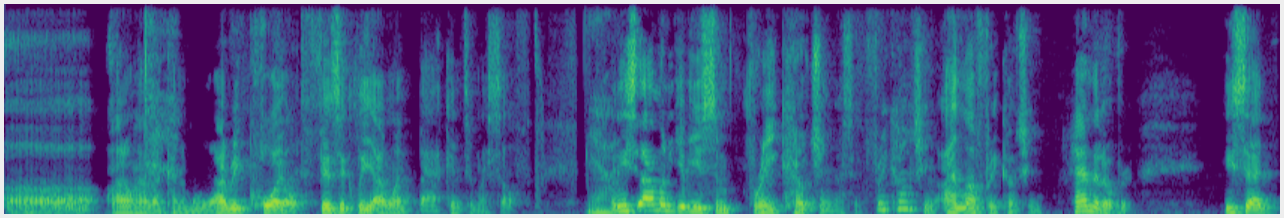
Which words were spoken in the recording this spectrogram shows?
uh, I don't have that kind of money. I recoiled physically. I went back into myself. Yeah. And he said, I'm going to give you some free coaching. I said, free coaching? I love free coaching. Hand it over. He said,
